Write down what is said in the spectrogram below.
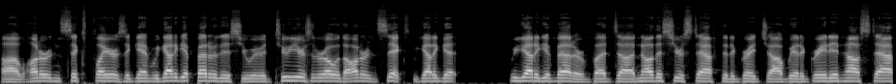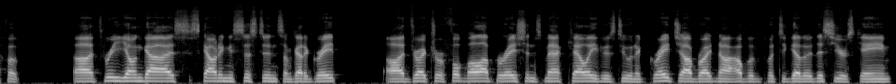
Uh, 106 players again. We got to get better this year. We've had two years in a row with 106. We got to get we got to get better. But uh, no, this year's staff did a great job. We had a great in-house staff of uh, three young guys, scouting assistants. I've got a great uh, director of football operations, Matt Kelly, who's doing a great job right now helping put together this year's game.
